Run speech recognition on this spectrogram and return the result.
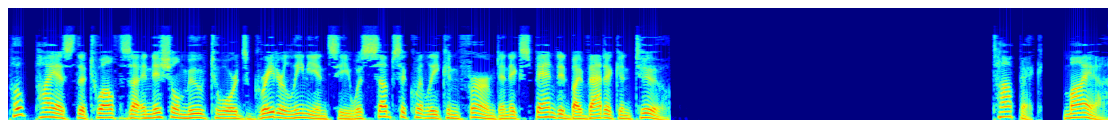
Pope Pius XII's initial move towards greater leniency was subsequently confirmed and expanded by Vatican II. Maya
